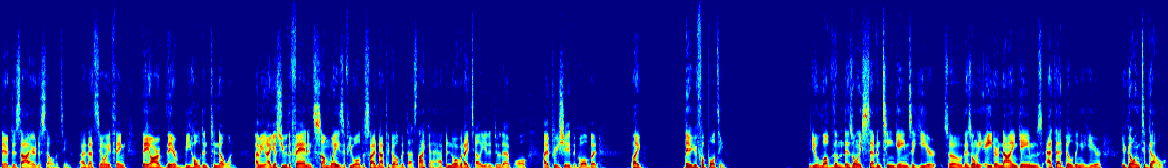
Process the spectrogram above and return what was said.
their desire to sell the team. Uh, that's the only thing they are. They're beholden to no one. I mean, I guess you, the fan, in some ways, if you all decide not to go, but that's not going to happen. Nor would I tell you to do that, Paul. I appreciate the call, but like, they're your football team. You love them. There's only 17 games a year, so there's only eight or nine games at that building a year. You're going to go.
